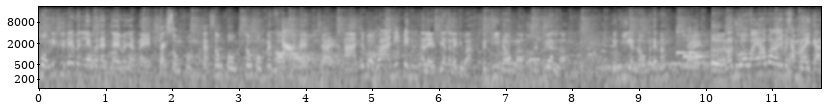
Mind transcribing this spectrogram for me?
หมวกนี่คือได้เป็นแรงบันดาลใจมาจากไหน จากทรงผมจากทรงผมทรงผมไม่พร้อมใช่ไหมใช่ อ่าจะบอกว่าอันนี้เป็นอะไรเรียกอะไรดีวะเป็นพี่น้องเหรอเป็นเพื่อนเหรอเป็นพี่กับน้องก็ได้มั้ง ใช่ เออเราดูเอาไว้ครับว่าเราจะไปทำอะไรกัน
